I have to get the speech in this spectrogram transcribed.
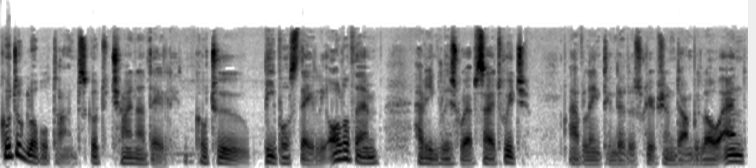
Go to Global Times, go to China Daily, go to People's Daily. All of them have English websites, which I've linked in the description down below, and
